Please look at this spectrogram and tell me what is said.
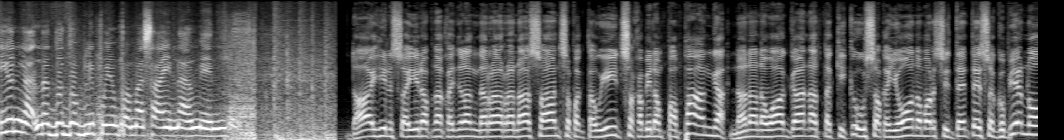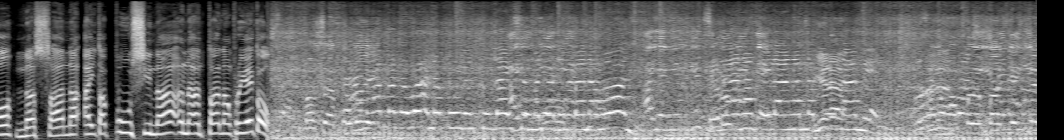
yun nga, nadodoble po yung pamasahe namin. Dahil sa hirap na kanilang nararanasan sa pagtawid sa kabilang pampang, nananawagan at nakikiusap ngayon ng mga residente sa gobyerno na sana ay tapusin na ang naantalang proyekto. Sana magawa na po yung tulay sa madaling panahon. Kailangan, kailangan na po namin. Sana magawa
